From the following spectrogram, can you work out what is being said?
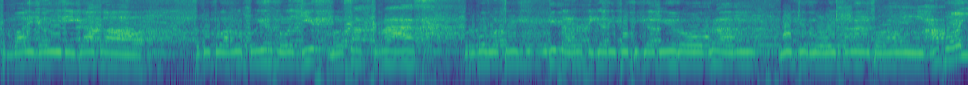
kembali kali ini gagal. Satu buah nuklir melejit melesat keras. Berbobot sekitar 3003 kg luncur melalui tangan seorang Aboy.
